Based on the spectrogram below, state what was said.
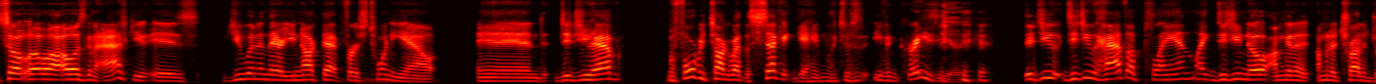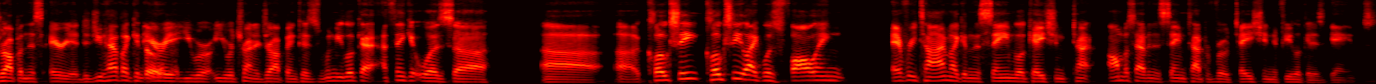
so uh, what I was going to ask you is, you went in there, you knocked that first twenty out, and did you have? Before we talk about the second game, which was even crazier, did you did you have a plan? Like, did you know I'm gonna I'm gonna try to drop in this area? Did you have like an So- area you were you were trying to drop in? Because when you look at, I think it was uh uh uh Cloakzy. Cloakzy like was falling every time, like in the same location, ti almost having the same type of rotation. If you look at his games,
